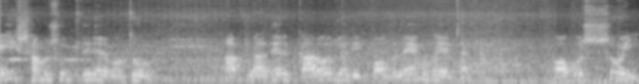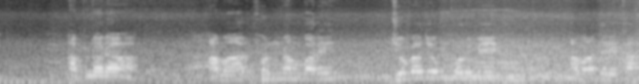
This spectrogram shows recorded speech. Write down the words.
এই শামসুদ্দিনের মতো আপনাদের কারও যদি প্রবলেম হয়ে থাকে, অবশ্যই আপনারা আমার ফোন নাম্বারে যোগাযোগ করবেন। আমাদের এখান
